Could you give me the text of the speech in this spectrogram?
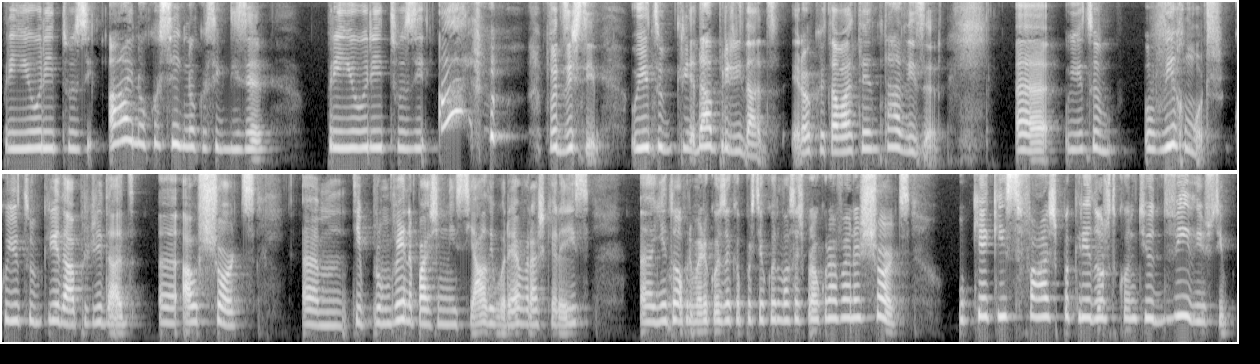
prioritos... Ai, não consigo, não consigo dizer. Prioritos... Ai! Vou desistir. O YouTube queria dar prioridade. Era o que eu estava a tentar dizer. Uh, o YouTube... Ouvi rumores que o YouTube queria dar prioridade uh, aos shorts um, tipo, promover na página inicial e whatever, acho que era isso. Uh, e então a primeira coisa que apareceu quando vocês procuravam era shorts. O que é que isso faz para criadores de conteúdo de vídeos? Tipo,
